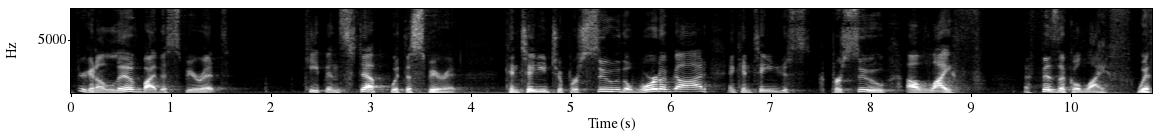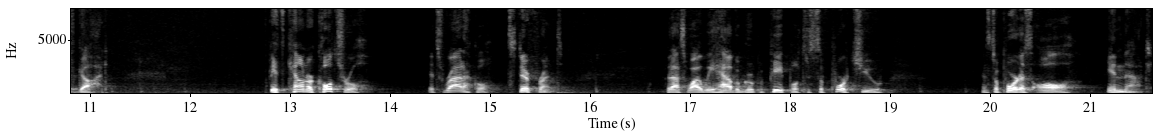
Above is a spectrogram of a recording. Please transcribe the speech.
If you're going to live by the Spirit, keep in step with the Spirit. Continue to pursue the Word of God and continue to pursue a life, a physical life with God. It's countercultural, it's radical, it's different. But that's why we have a group of people to support you and support us all in that.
